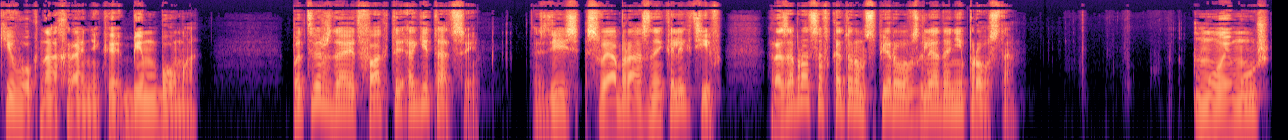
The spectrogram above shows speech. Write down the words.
кивок на охранника Бимбома, подтверждает факты агитации. Здесь своеобразный коллектив, разобраться в котором с первого взгляда непросто. «Мой муж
